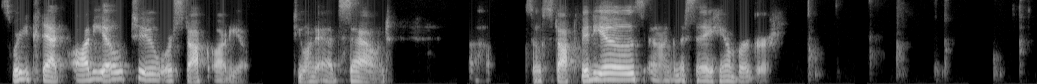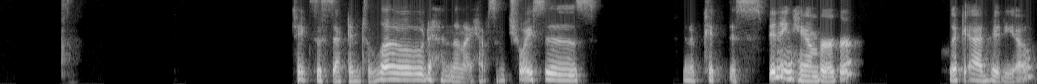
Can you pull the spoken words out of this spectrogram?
It's where you could add audio to or stock audio if you want to add sound. Uh, so stock videos, and I'm going to say hamburger. Takes a second to load, and then I have some choices. I'm going to pick this spinning hamburger, click add video.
